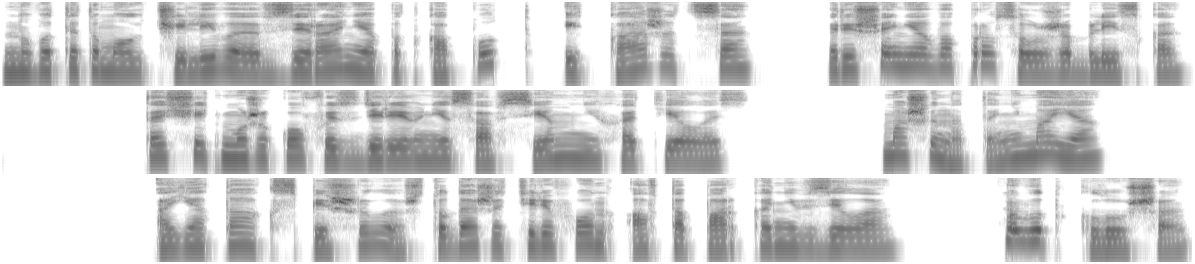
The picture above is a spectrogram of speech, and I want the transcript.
Но вот это молчаливое взирание под капот, и кажется, решение вопроса уже близко. Тащить мужиков из деревни совсем не хотелось. Машина-то не моя. А я так спешила, что даже телефон автопарка не взяла. Вот клуша.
